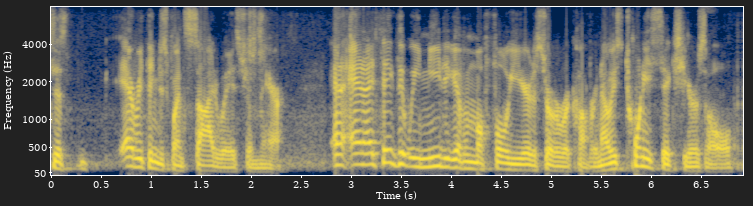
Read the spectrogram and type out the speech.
just everything just went sideways from there. And, and I think that we need to give him a full year to sort of recover. Now he's 26 years old.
